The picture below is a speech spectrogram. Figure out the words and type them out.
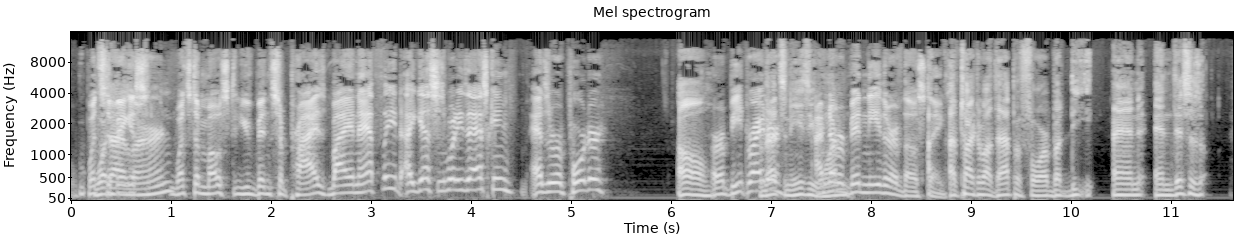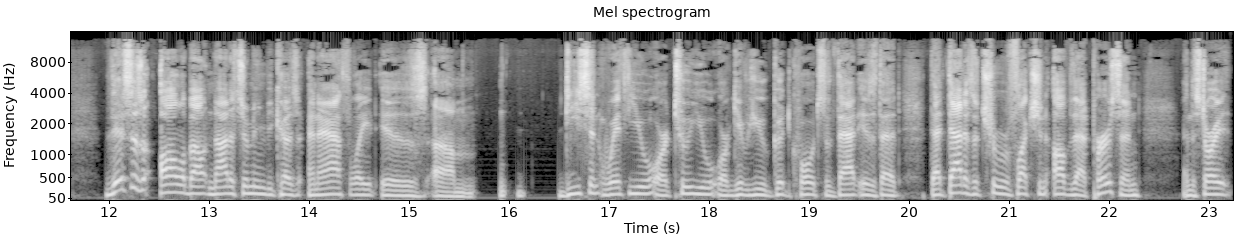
What's what the I biggest? learned? What's the most you've been surprised by an athlete? I guess is what he's asking as a reporter Oh, or a beat writer. That's an easy I've one. never been either of those things. I've talked about that before, but the and and this is this is all about not assuming because an athlete is um, decent with you or to you or give you good quotes that that is that that that is a true reflection of that person. And the story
